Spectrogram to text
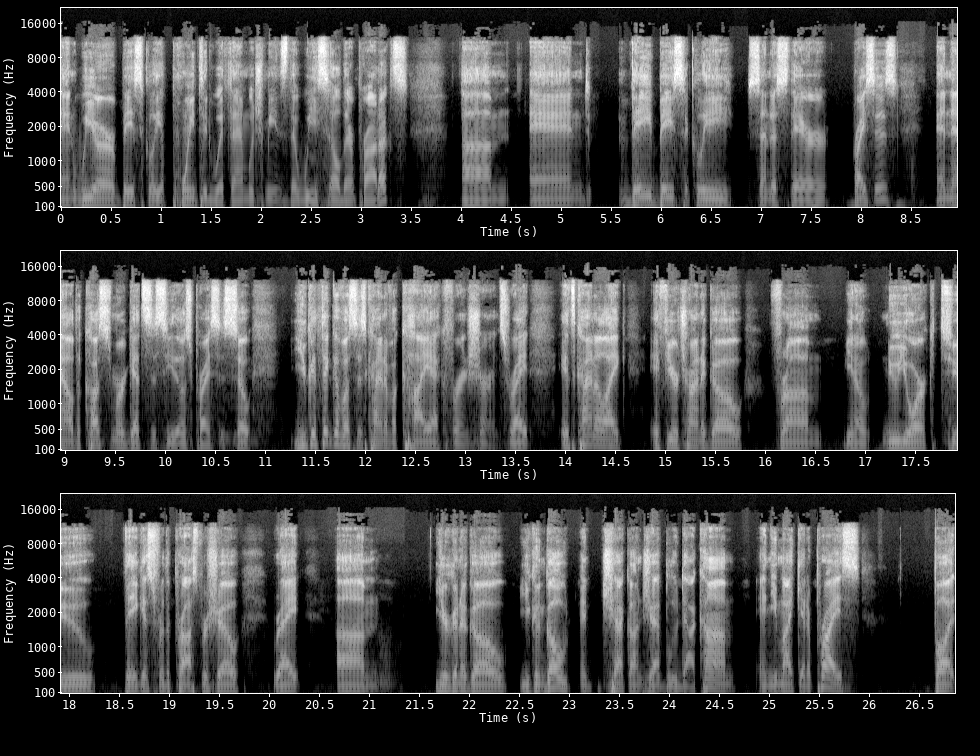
and we are basically appointed with them, which means that we sell their products, um, and they basically send us their prices, and now the customer gets to see those prices. So you can think of us as kind of a kayak for insurance, right? It's kind of like if you're trying to go from you know New York to Vegas for the Prosper Show, right? Um, you're gonna go. You can go and check on JetBlue.com, and you might get a price, but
